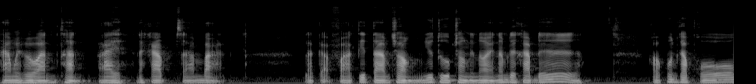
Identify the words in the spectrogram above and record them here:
ทางไปพวันทุกท่านไปนะครับ 3 บาท แล้วก็ฝากติดตามช่อง YouTube ช่องน้อยๆน้ำเด้อครับเด้อขอบคุณครับผม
